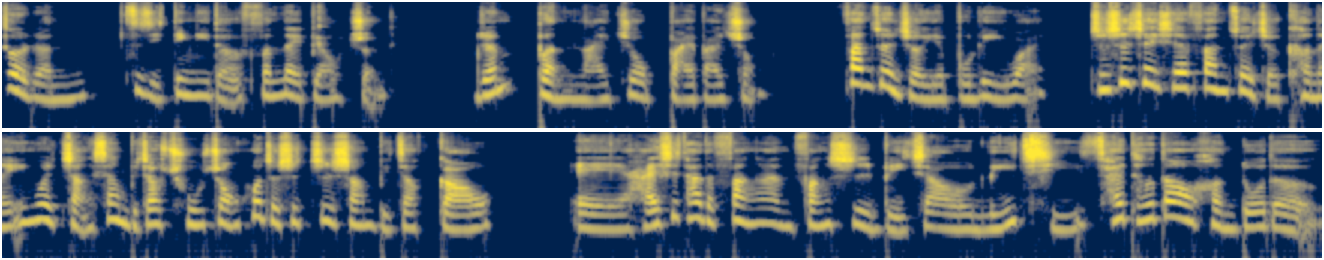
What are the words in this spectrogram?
个人自己定义的分类标准。人本来就百百种，犯罪者也不例外。只是这些犯罪者可能因为长相比较出众，或者是智商比较高，诶，还是他的犯案方式比较离奇，才得到很多的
